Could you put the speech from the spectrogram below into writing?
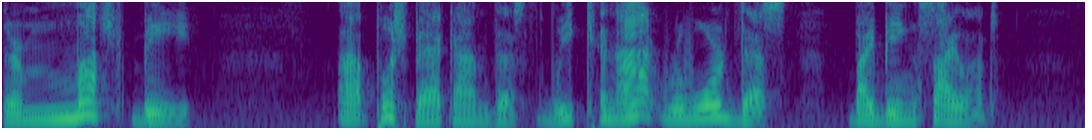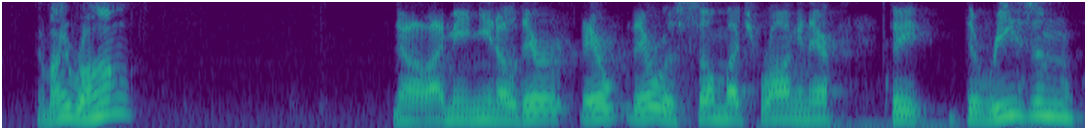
there must be uh, pushback on this. We cannot reward this by being silent. Am I wrong? No, I mean, you know, there there there was so much wrong in there. The the reason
